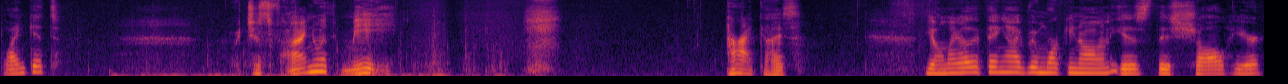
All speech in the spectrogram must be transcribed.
blanket. Which is fine with me. Alright guys. The only other thing I've been working on is this shawl here.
